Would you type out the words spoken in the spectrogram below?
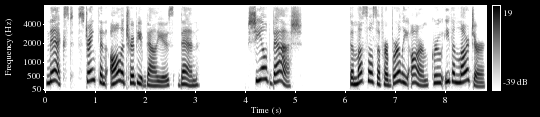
Next, strengthen all attribute values, then. Shield bash. The muscles of her burly arm grew even larger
